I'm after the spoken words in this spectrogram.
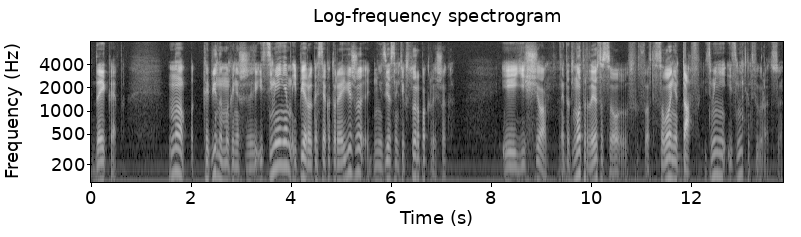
Daycap. Но кабину мы, конечно же, изменим. И первый косяк, который я вижу, неизвестная текстура покрышек. И еще, этот мод продается в автосалоне DAF. Измени, изменить конфигурацию.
